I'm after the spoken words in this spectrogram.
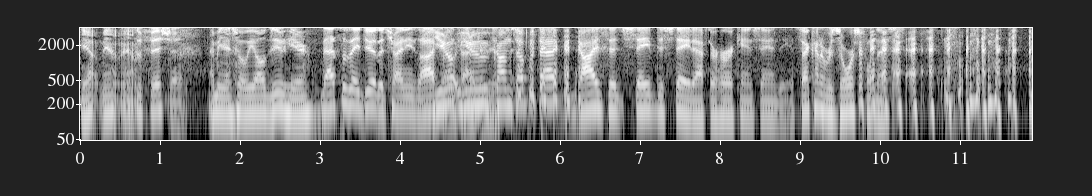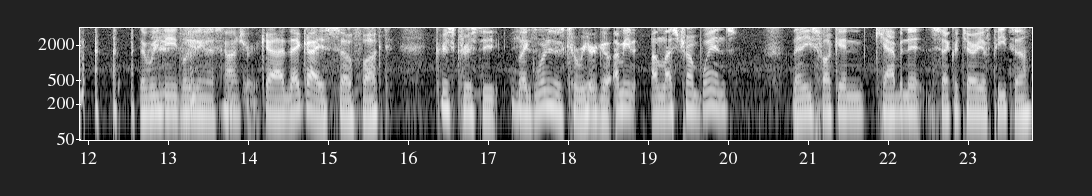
Yep. Yep. yep. It's efficient. I mean, that's what we all do here. That's what they do at the Chinese iPhone You know, you know who factories. comes up with that? Guys that saved his state after Hurricane Sandy. It's that kind of resourcefulness that we need leading this country. God, that guy is so fucked. Chris Christie. Like, He's- where does his career go? I mean, unless Trump wins, then he's fucking cabinet secretary of pizza.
